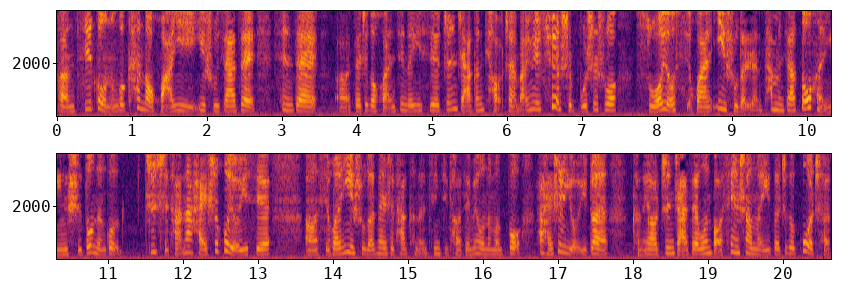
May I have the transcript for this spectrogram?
嗯，机构能够看到华裔艺术家在现在呃在这个环境的一些挣扎跟挑战吧？因为确实不是说所有喜欢艺术的人，他们家都很殷实，都能够。支持他，那还是会有一些，呃，喜欢艺术的，但是他可能经济条件没有那么够，他还是有一段可能要挣扎在温饱线上的一个这个过程。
